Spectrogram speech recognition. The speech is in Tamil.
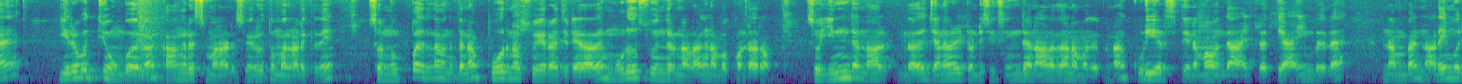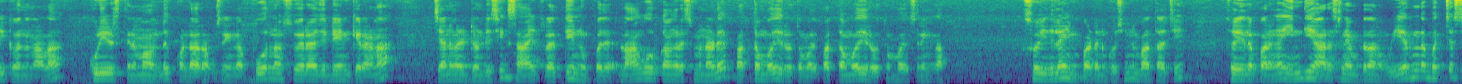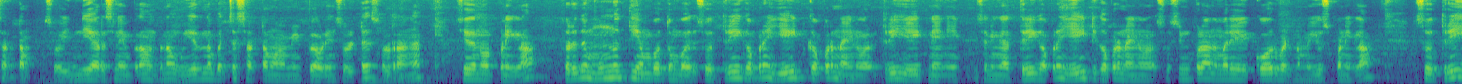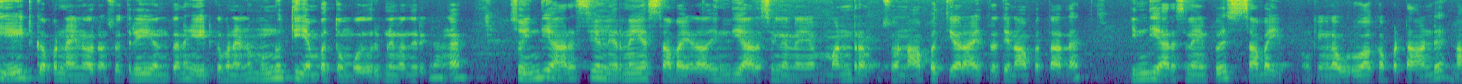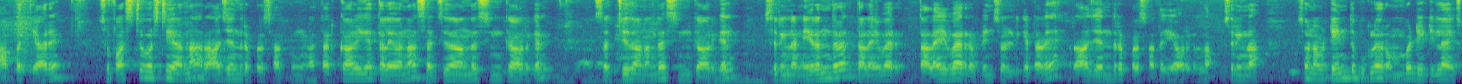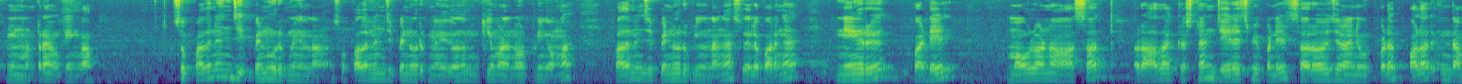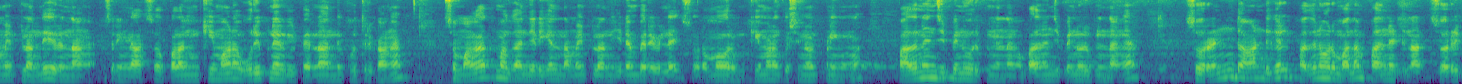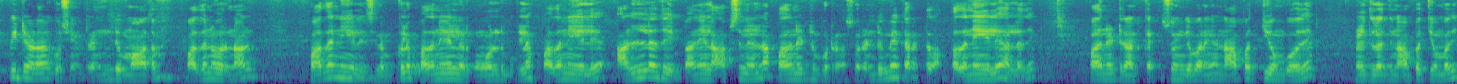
இருபத்தி ஒம்போதில் காங்கிரஸ் மாநாடு ஸோ இருபத்தொம்போது நடக்குது. ஸோ முப்பதில் தான் வந்து பார்த்தீங்கன்னா பூர்ண சுயராஜ்ய டே அதாவது முழு சுதந்திர நாளாக நம்ம கொண்டாடுறோம். ஸோ இந்த நாள் அதாவது ஜனவரி டுவெண்ட்டி சிக்ஸ் இந்த நாளை தான் நம்ம வந்து பார்த்தீங்கன்னா குடியரசு தினமாக வந்து ஆயிரத்தி தொள்ளாயிரத்தி ஐம்பதில் நம்ம நடைமுறைக்கு வந்தனால குடியரசு தினமாக வந்து கொண்டாடுறோம். சரிங்களா பூர்ண சுயராஜ் டேன்னு கேட்டாங்கன்னா ஜனவரி டுவெண்ட்டி சிக்ஸ் ஆயிரத்தி தொள்ளாயிரத்தி முப்பது. லாகூர் காங்கிரஸ் முன்னாடி பத்தொம்போது இருபத்தொம்போது பத்தொம்போது இருபத்தொம்போது சரிங்களா? ஸோ இதில் இம்பார்ட்டன்ட் கொஷின் பார்த்தாச்சு. ஸோ இதில் பாருங்கள் இந்திய அரசியலமைப்பு தான் உயர்ந்தபட்ச சட்டம். ஸோ இந்திய அரசியலமைப்பு தான் வந்து உயர்ந்தபட்ச சட்டம் அமைப்பு அப்படின்னு சொல்லிட்டு சொல்கிறாங்க ஸோ இதை நோட் பண்ணிக்கலாம். ஸோ அடுத்து முந்நூற்றி எண்பத்தொம்பது ஸோ த்ரீக்கு அப்புறம் எயிட்க்கு அப்புறம் நைன் வரும். த்ரீ எயிட் நைன் எயிட் சரிங்களா? த்ரீக்கு அப்புறம் எயிட்டுக்கு அப்புறம் நைன் வரும். ஸோ சிம்பிளாக அந்த மாதிரி கோர்வெட் நம்ம யூஸ் பண்ணிக்கலாம். ஸோ த்ரீ எயிட்க்கு அப்புறம் நைன் வரும். ஸோ த்ரீ வந்து எயிட்க்கு அப்புறம் நைன் முந்நூற்றி எண்பத்தொம்போது உறுப்பினர் வந்து இருக்கிறாங்க. ஸோ இந்திய அரசியல் நிர்ணய சபை அதாவது இந்திய அரசியல் நிர்ணய மன்றம். ஸோ நாற்பத்தி ஆறு ஆயிரத்தி தொள்ளாயிரத்தி நாற்பத்தாறில் இந்திய அரசியலமைப்பு சபை ஓகேங்களா உருவாக்கப்பட்ட ஆண்டு நாற்பத்தி ஆறு ஸோ ஃபஸ்ட்டு ஃபஸ்ட்டு யாருன்னா ராஜேந்திர பிரசாத். ஓகேங்களா தற்காலிக தலைவர்னா சச்சிதானந்த சின்கா அவர்கள். சச்சிதானந்த சின்கா அவர்கள். சரிங்களா? நிரந்தர தலைவர் தலைவர் அப்படின்னு சொல்லிட்டு கேட்டாலே ராஜேந்திர பிரசாத் ஐயா அவர்கள் தான் சரிங்களா? ஸோ நம்ம டென்த்து புக்கில் ரொம்ப டீட்டெயிலாக எக்ஸ்பிளைன் பண்ணுறேன் ஓகேங்களா ஸோ பதினஞ்சு பெண் உறுப்பினர்கள் இருந்தாங்க. ஸோ பதினஞ்சு பெண் உறுப்பினர் இது வந்து முக்கியமான நோட் பண்ணிக்கோங்க. பதினஞ்சு பெண் உறுப்பினர் இருந்தாங்க. ஸோ இதில் பாருங்கள் நேரு படேல் மௌலானா ஆசாத் ராதாகிருஷ்ணன் ஜெயலட்சுமி பண்டிட் சரோஜினி உட்பட பலர் இந்த அமைப்பில் வந்து இருந்தாங்க. சரிங்களா? ஸோ பல முக்கியமான உறுப்பினர்கள் பேர்லாம் வந்து கொடுத்துருக்காங்க. ஸோ மகாத்மா காந்தியடிகள் இந்த அமைப்பில் வந்து இடம்பெறவில்லை. ஸோ ரொம்ப ஒரு முக்கியமான கொஸ்டின் நோட் பண்ணிக்கோங்க. பதினஞ்சு பெண் உறுப்பினர் இருந்தாங்க. பதினஞ்சு பெண் உறுப்பினர் இருந்தாங்க. ஸோ ரெண்டு ஆண்டுகள் பதினோரு மாதம் பதினெட்டு நாள். ஸோ ரிப்பீட்டடான கொஷின் ரெண்டு மாதம் பதினோரு நாள். பதினேழு சில புக்கில் பதினேழுன்னு இருக்கும். ஓல்டு புக்கில் பதினேழு அல்லது பதினேழு ஆப்ஷன் இல்லைன்னா பதினெட்டுன்னு போட்டுருங்க ஸோ ரெண்டுமே கரெக்டு தான். பதினேழு அல்லது பதினெட்டு நாட்கள். ஸோ இங்கே பாருங்கள் நாற்பத்தி ஒம்பது ஆயிரத்தி தொள்ளாயிரத்தி நாற்பத்தி ஒம்பது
